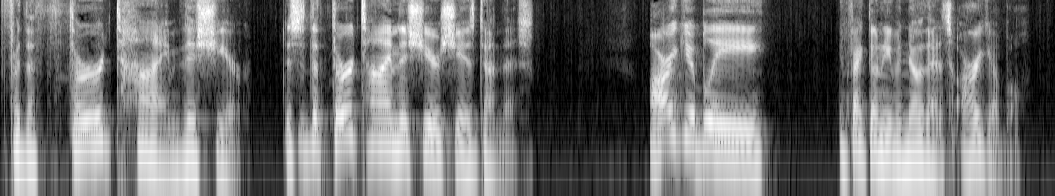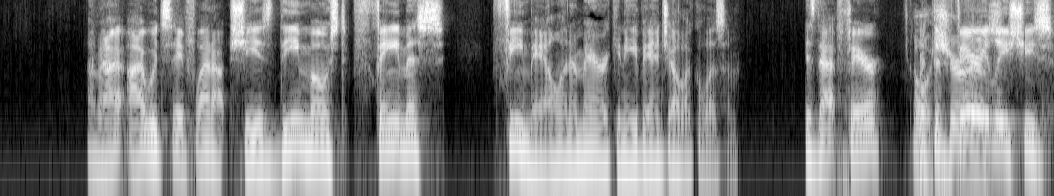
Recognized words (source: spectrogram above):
for the third time this year. This is the third time this year she has done this. Arguably, in fact, don't even know that it's arguable. I mean, I, I would say flat out, she is the most famous female in American evangelicalism. Is that fair? Oh, At the sure very is. least, she's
